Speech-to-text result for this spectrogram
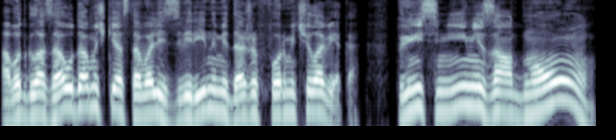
А вот глаза у дамочки оставались звериными даже в форме человека. «Ты с ними заодно?»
